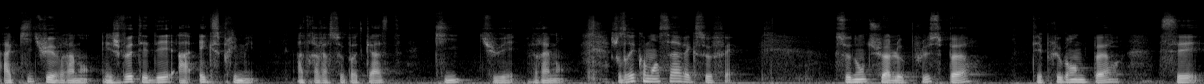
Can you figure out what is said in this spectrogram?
à qui tu es vraiment. Et je veux t'aider à exprimer à travers ce podcast qui tu es vraiment. Je voudrais commencer avec ce fait. Ce dont tu as le plus peur, tes plus grandes peurs, c'est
